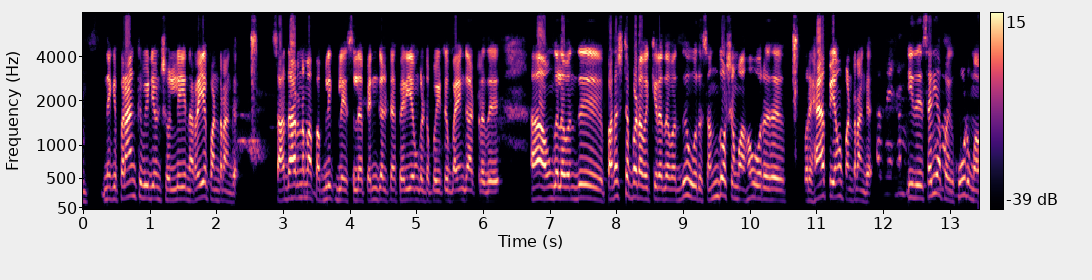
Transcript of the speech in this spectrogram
இன்னைக்கு பிராங்க் வீடியோன்னு சொல்லி நிறைய பண்றாங்க. சாதாரணமா பப்ளிக் பிளேஸ்ல பெண்கள்கிட்ட பெரியவங்கள்ட்ட போயிட்டு பயங்காட்டுறது அவங்கள வந்து பதஷ்டப்பட வைக்கிறத வந்து ஒரு சந்தோஷமாகவும் ஒரு ஒரு ஹாப்பியாவும் பண்றாங்க. இது சரியா போய் கூடுமா?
